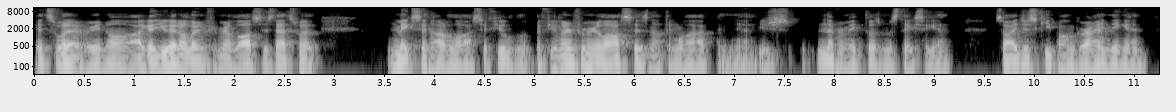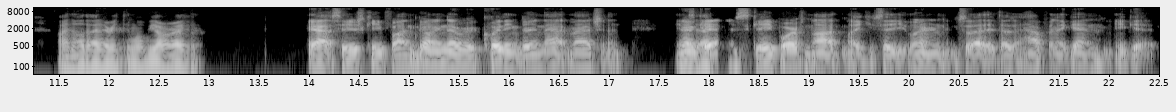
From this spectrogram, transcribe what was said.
it's whatever, you know. I got you gotta learn from your losses. That's what makes it not a loss. If you if you learn from your losses, nothing will happen. Yeah, you just never make those mistakes again. So I just keep on grinding and I know that everything will be all right. Yeah, so you just keep on going, never quitting during that match and you know, Exactly. get an escape or if not, like you said, you learn so that it doesn't happen again. You get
